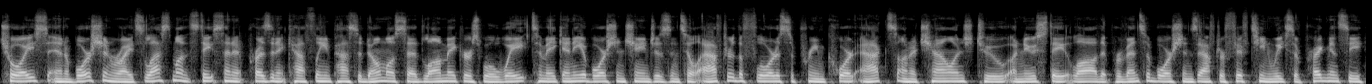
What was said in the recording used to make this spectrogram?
choice and abortion rights. Last month, State Senate President Kathleen Passidomo said lawmakers will wait to make any abortion changes until after the Florida Supreme Court acts on a challenge to a new state law that prevents abortions after 15 weeks of pregnancy.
